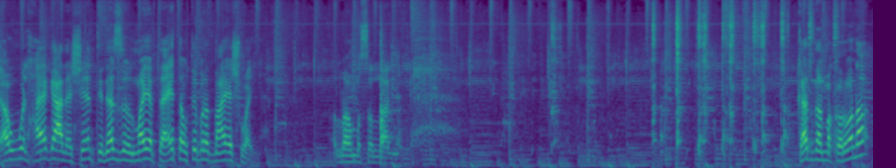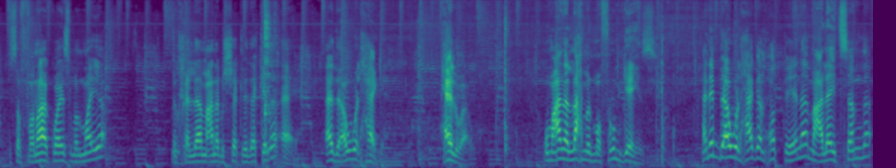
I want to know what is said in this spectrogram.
أول حاجة علشان تنزل المية بتاعتها وتبرد معايا شوية. اللهم صل على النبي. خدنا المكرونة صفناها كويس من المية. بنخليها معانا بالشكل ده كده. آه أدي أول حاجة. حلو قوي ومعانا اللحم المفروم جاهز. هنبدأ أول حاجة نحط هنا معلقة سمنة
